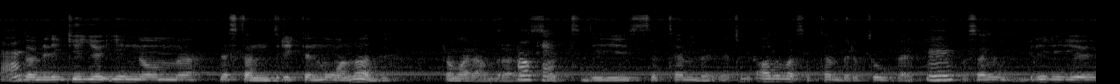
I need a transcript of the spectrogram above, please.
va? De ligger ju inom eh, nästan drygt en månad från varandra. Okej. Så det är ju september, jag tror, ja det var september, oktober. Mm. Och sen blir det ju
